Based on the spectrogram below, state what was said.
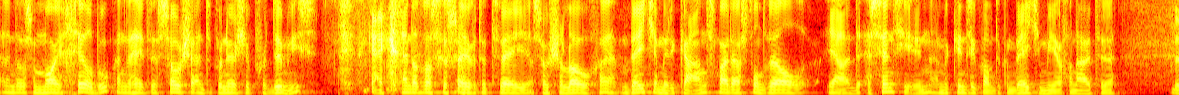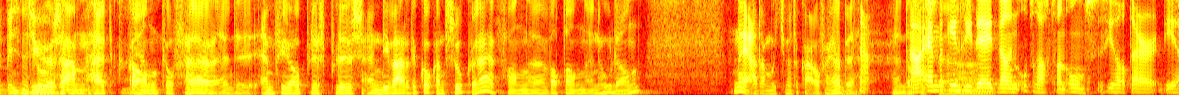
En dat was een mooi geel boek. En dat heette Social Entrepreneurship for Dummies. Kijk, En dat was geschreven door twee sociologen, een beetje Amerikaans, maar daar stond wel ja, de essentie in. En McKinsey kwam natuurlijk een beetje meer vanuit de de business duurzaamheidskant of hè, de MVO++. En die waren natuurlijk ook aan het zoeken hè, van eh, wat dan en hoe dan. Nou ja, daar moet je met elkaar over hebben. Ja. Hè, dat nou, is, en McKinsey eh, deed wel in opdracht van ons. Dus die, had daar, die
